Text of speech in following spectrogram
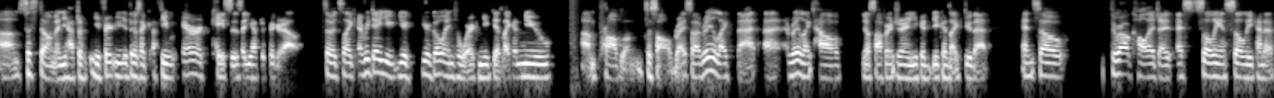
um, system and you have to you figure there's like a few error cases that you have to figure out. So it's like every day you you you go into work and you get like a new um, problem to solve, right? So I really liked that. Uh, I really liked how you know software engineering you could you could like do that. And so throughout college, I, I slowly and slowly kind of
